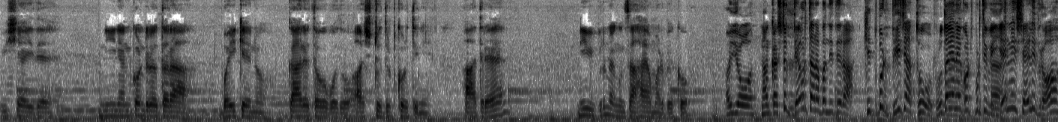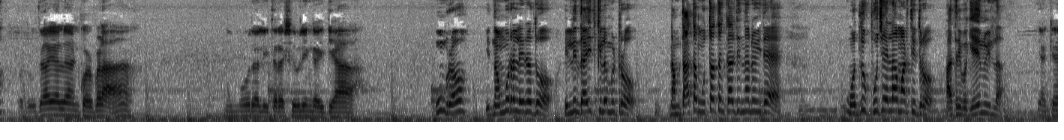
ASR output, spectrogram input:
ವಿಷಯ ಇದೆ. ನೀನು ಅನ್ಕೊಂಡಿರೋ ಥರ ಏನು ಕಾರೇ ತಗೋಬಹುದು ಅಷ್ಟು ದುಡ್ಡು ಕೊಡ್ತೀನಿ. ಆದರೆ ನೀವಿಬ್ರು ನಂಗೊಂದು ಸಹಾಯ ಮಾಡಬೇಕು. ಅಯ್ಯೋ ನಂಗೆ ಕಷ್ಟಕ್ಕೆ ದೇವ್ರ ತರ ಬಂದಿದ್ದೀರಾ? ಕಿತ್ಬಿಟ್ಟು ಬೀಜ ಹತ್ತು ಹೃದಯನೇ ಕೊಟ್ಬಿಡ್ತೀವಿ. ಏನ್ ವಿಷಯ ಹೇಳಿ ಬ್ರೋ? ಹೃದಯ ಎಲ್ಲ ಅನ್ಕೊಡ್ಬೇಡ ನಿಮ್ಮೂರಲ್ಲಿ ಈ ಥರ ಶಿವಲಿಂಗ ಇದೆಯಾ? ಹ್ಞೂ ಬ್ರೋ ಇದು ನಮ್ಮೂರಲ್ಲಿ ಇರೋದು ಇಲ್ಲಿಂದ ಐದು ಕಿಲೋಮೀಟ್ರು. ನಮ್ಮ ತಾತ ಮುತ್ತಾತನ ಕಾಲದಿಂದನೂ ಇದೆ. ಮೊದಲು ಪೂಜೆ ಎಲ್ಲ ಮಾಡ್ತಿದ್ರು ಆದ್ರೆ ಇವಾಗ ಏನೂ ಇಲ್ಲ. ಯಾಕೆ?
